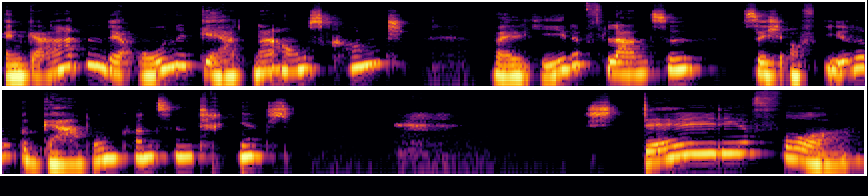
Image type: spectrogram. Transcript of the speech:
Ein Garten, der ohne Gärtner auskommt, weil jede Pflanze sich auf ihre Begabung konzentriert. Stell dir vor,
